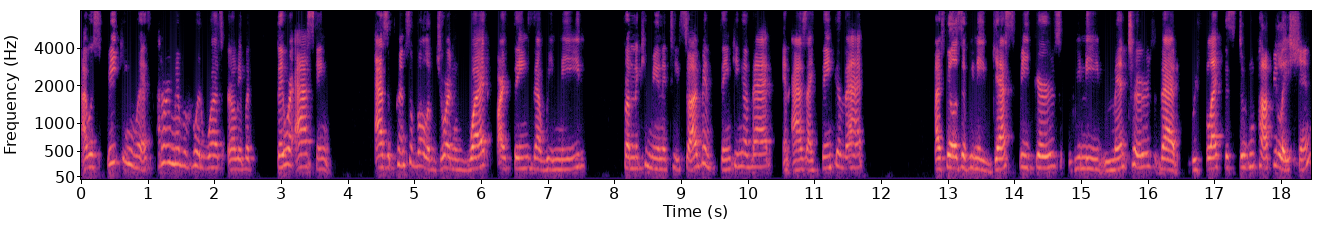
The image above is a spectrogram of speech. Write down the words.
I was speaking with, I don't remember who it was earlier, but they were asking, as a principal of Jordan, what are things that we need from the community? So I've been thinking of that. And as I think of that, I feel as if we need guest speakers, we need mentors that reflect the student population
